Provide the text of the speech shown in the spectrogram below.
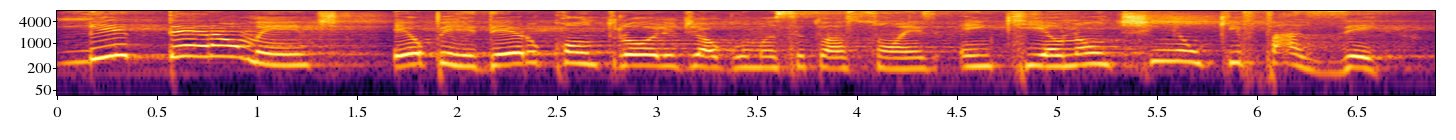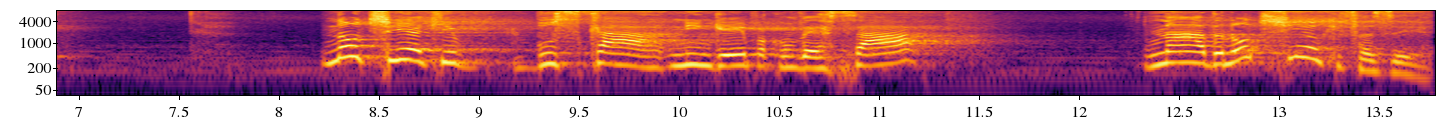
literalmente, eu perder o controle de algumas situações em que eu não tinha o que fazer. Não tinha que buscar ninguém para conversar, nada, não tinha o que fazer.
